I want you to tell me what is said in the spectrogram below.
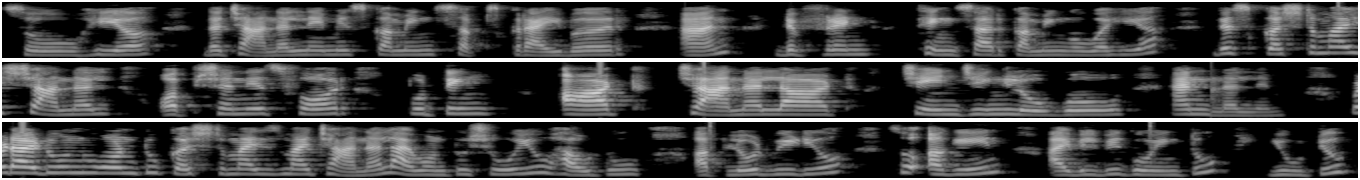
so here the channel name is coming subscriber and different things are coming over here. This customized channel option is for putting art channel art changing logo and channel name. But i don't want to customize my channel. I want to show you how to upload video. So again i will be going to youtube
